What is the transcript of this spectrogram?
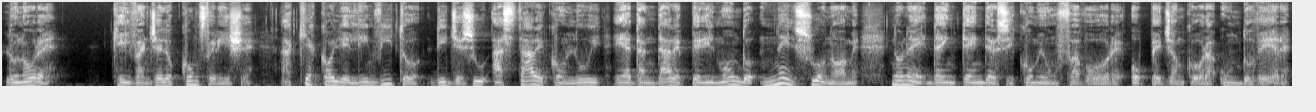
L'onore che il Vangelo conferisce a chi accoglie l'invito di Gesù a stare con lui e ad andare per il mondo nel suo nome non è da intendersi come un favore o peggio ancora un dovere,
